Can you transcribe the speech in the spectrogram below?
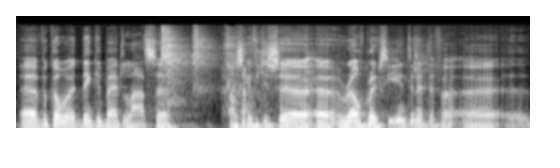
Eh, we komen denk ik bij het laatste Als ik eventjes eh, eh, Ralph Breaks the Internet even, eh, eh,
